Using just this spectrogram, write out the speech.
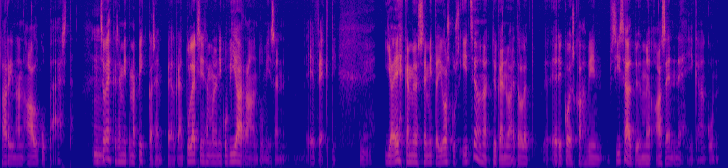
tarinan alkupäästä. Mm. Et se on ehkä se, mitä mä pikkasen pelkään. Tuleeko siinä semmoinen niin vieraantumisen efekti? Niin. Ja ehkä myös se, mitä joskus itse on tykännyt ajatella, että erikoiskahviin sisältyy asenne ikään kuin,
